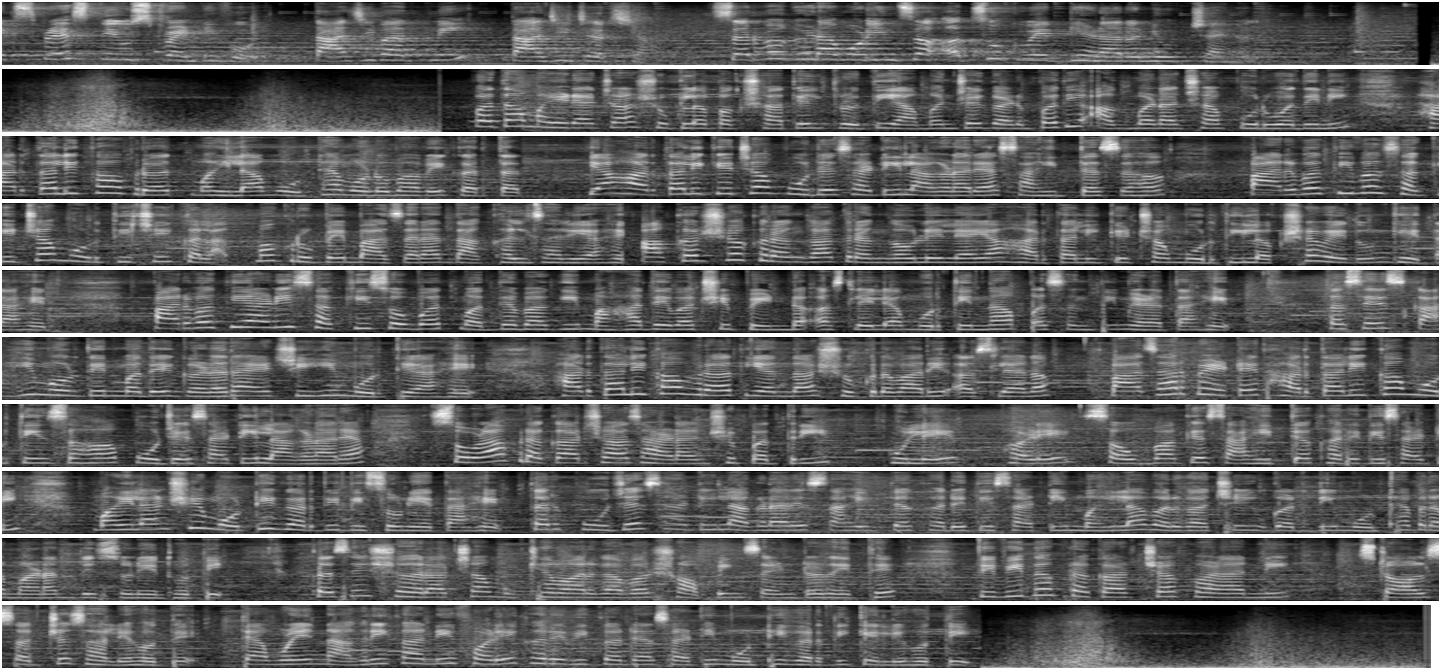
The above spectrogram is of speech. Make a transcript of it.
Express news twenty four. ताजी बातमी ताजी चर्चा. सर्व घडामोडींचा अचूक वेध घेणारं न्यूज चॅनल. पदा महिन्याच्या शुक्ल पक्षातील तृतीया म्हणजे गणपती आगमनाच्या पूर्वदिनी हारतालिका व्रत महिला मोठ्या मनोभावे करतात. या हारतालिकेच्या पूजेसाठी लागणाऱ्या साहित्यासह पार्वती व सखीच्या मूर्तीची कलात्मक रूपे बाजारात दाखल झाली आहे आकर्षक रंगात रंगवलेल्या या हरतालिकेच्या मूर्ती लक्ष वेधून घेत आहेत. पार्वती आणि सखीसोबत मध्यभागी महादेवाची पिंड असलेल्या मूर्तींना पसंती मिळत आहे. तसेच काही मूर्तींमध्ये गणरायाचीही मूर्ती आहे. हरतालिका व्रत यंदा शुक्रवारी असल्यानं बाजारपेठेत हरतालिका मूर्तींसह पूजेसाठी लागणाऱ्या सोळा प्रकारच्या झाडांची पत्री फुले फळे सौभाग्य साहित्य खरेदीसाठी महिलांची मोठी गर्दी दिसून येत आहे. तर पूजेसाठी लागणारे साहित्य खरेदीसाठी महिला वर्गाची गर्दी मोठ्या प्रमाणात दिसून येत होती. तसेच शहराच्या मुख्य मार्गावर शॉपिंग सेंटर येथे विविध प्रकारच्या फळांनी स्टॉल सज्ज झाले होते. त्यामुळे नागरिकांनी फळे खरेदी करण्यासाठी मोठी गर्दी केली होती.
